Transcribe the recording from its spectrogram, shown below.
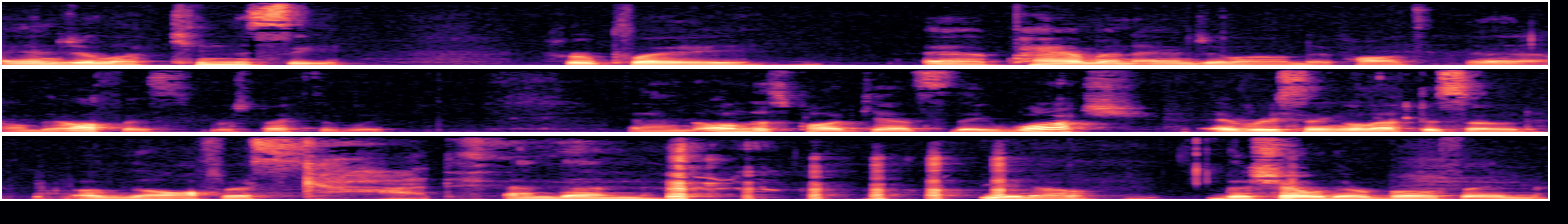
Angela Kinsey, who play uh, Pam and Angela on the pod uh, on The Office, respectively. And on this podcast, they watch every single episode of The Office, God. and then you know the show they're both in,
